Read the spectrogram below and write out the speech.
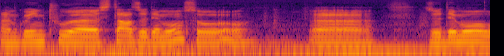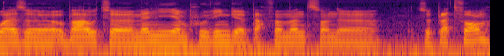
I'm going to uh, start the demo. So uh, the demo was uh, about mainly improving performance on the platform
